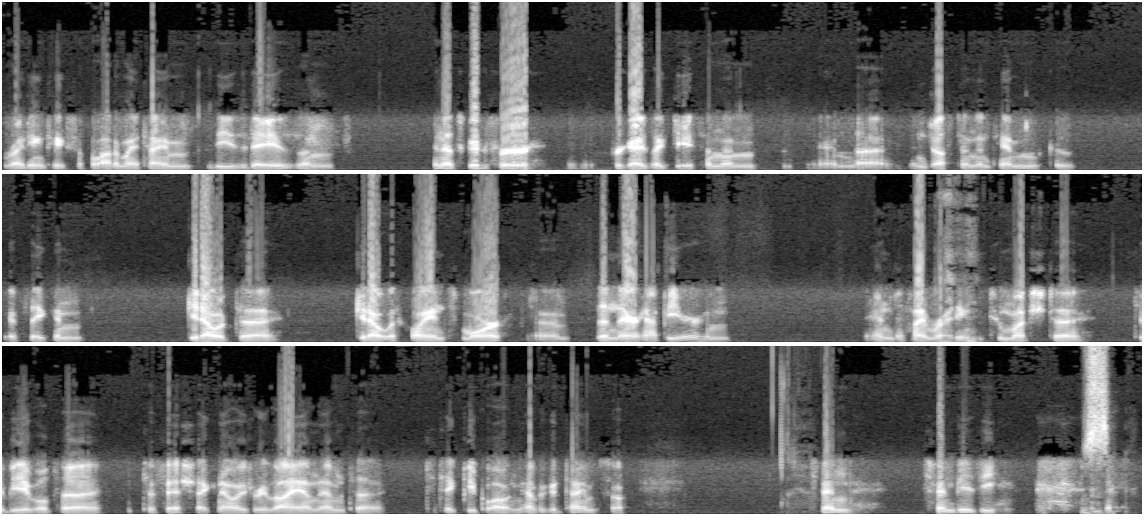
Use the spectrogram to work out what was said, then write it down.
writing takes up a lot of my time these days, and and that's good for for guys like Jason and and uh, and Justin and Tim because if they can get out uh, get out with clients more, um, then they're happier. And and if I'm writing too much to to be able to to fish, I can always rely on them to to take people out and have a good time. So it's been it's been busy.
